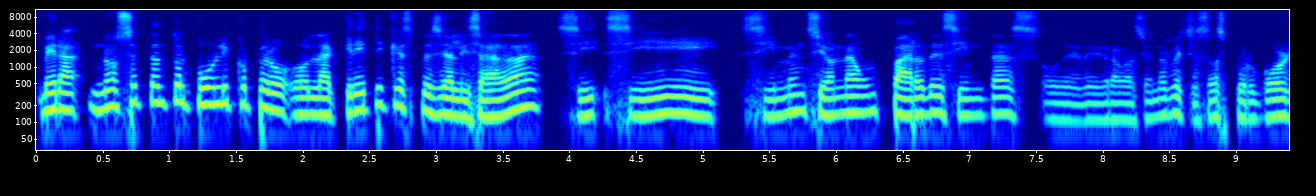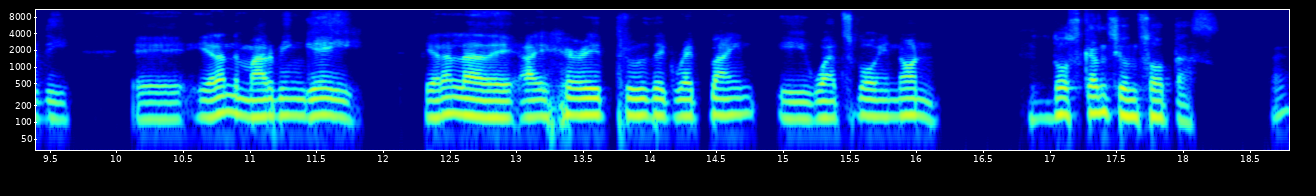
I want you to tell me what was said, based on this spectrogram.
Mira, no sé tanto el público, pero la crítica especializada sí, sí, sí menciona un par de cintas o de, grabaciones rechazadas por Gordy eh, y eran de Marvin Gaye, y eran la de I Heard It Through the Grapevine y What's Going On. Dos cancionzotas. ¿Eh?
